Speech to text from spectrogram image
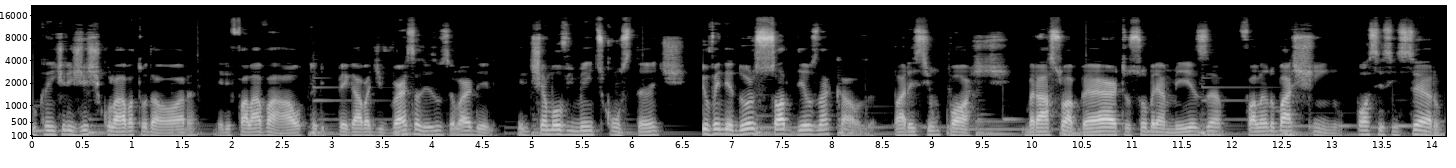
o cliente ele gesticulava toda hora, ele falava alto, ele pegava diversas vezes no celular dele. Ele tinha movimentos constantes e o vendedor só Deus na causa. Parecia um poste, braço aberto sobre a mesa, falando baixinho. Posso ser sincero?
